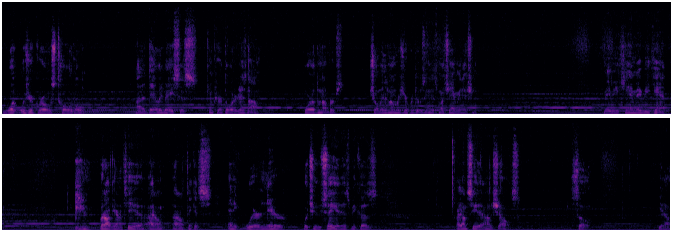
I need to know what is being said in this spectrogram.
what was your gross total on a daily basis compared to what it is now? Where are the numbers? Show me the numbers you're producing as much ammunition. Maybe you can, maybe you can't. but I'll guarantee you, I don't, I don't think it's anywhere near what you say it is because I don't see that on the shelves. So, you know,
